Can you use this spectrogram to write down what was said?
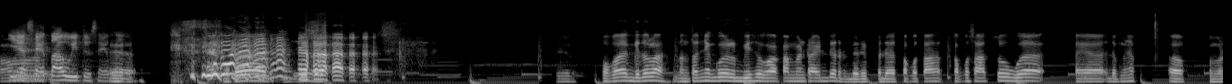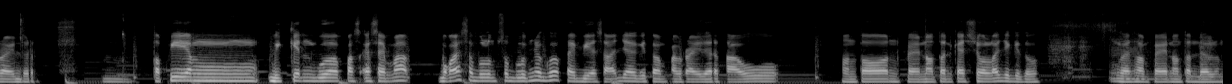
Oh, Iya, saya tahu itu, saya tahu. Iya. Pokoknya, iya. Pokoknya gitulah, nontonnya gue lebih suka Kamen Rider daripada toko tokusatsu gue kayak demennya uh, Kamen Rider. Hmm. Tapi yang bikin gue pas SMA, pokoknya sebelum-sebelumnya gue kayak biasa aja gitu, Kamen Rider tahu nonton kayak nonton casual aja gitu, nggak Hmm. sampai nonton dalam.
